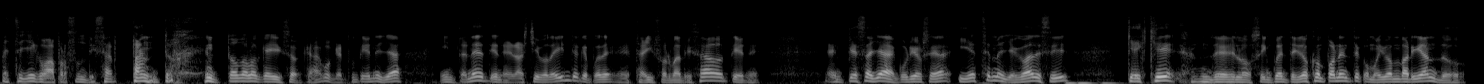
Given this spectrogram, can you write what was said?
Este llegó a profundizar tanto en todo lo que hizo, claro, porque tú tienes ya internet, tienes el archivo de India que puede estar informatizado, empieza ya a curiosidad y este me llegó a decir que es que de los 52 componentes, como iban variando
